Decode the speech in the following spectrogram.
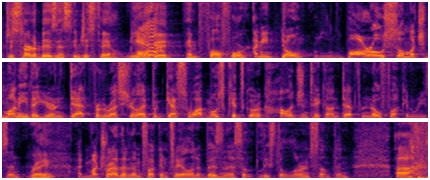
just start a business and just fail. Yeah. All good and fall forward. I mean, don't borrow so much money that you're in debt for the rest of your life. But guess what? Most kids go to college and take on debt for no fucking reason. Right. I'd much rather them fucking fail in a business. At least they'll learn something. Uh,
